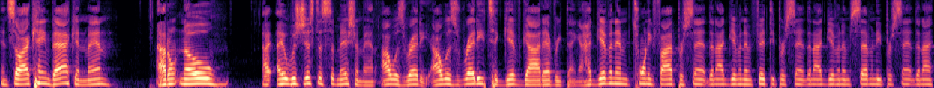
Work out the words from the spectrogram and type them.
And so I came back and man, I don't know. I, it was just a submission, man. I was ready. I was ready to give God everything. I had given him 25%, then I'd given him 50%, then I'd given him 70%, then I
